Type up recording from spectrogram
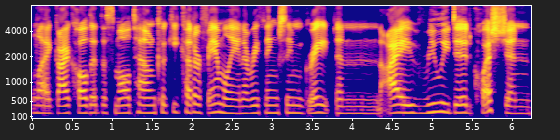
like I called it the small town cookie cutter family and everything seemed great and I really did question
